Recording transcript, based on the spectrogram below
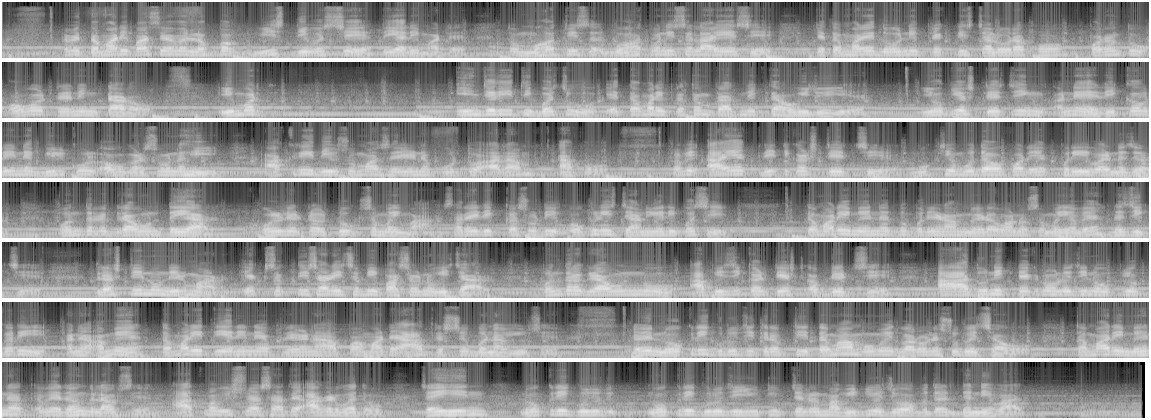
હવે તમારી પાસે હવે લગભગ વીસ દિવસ છે તૈયારી માટે. તો મહત્વી મહત્ત્વની સલાહ એ છે કે તમારે દોડની પ્રેક્ટિસ ચાલુ રાખો, પરંતુ ઓવર ટ્રેનિંગ ટાળો. ઇમર ઇન્જરીથી બચવું એ તમારી પ્રથમ પ્રાથમિકતા હોવી જોઈએ. યોગ્ય સ્ટ્રેચિંગ અને રિકવરીને બિલકુલ અવગણશો નહીં. આખરી દિવસોમાં શરીરને પૂરતો આરામ આપો. હવે આ એક ક્રિટિકલ સ્ટેજ છે. મુખ્ય મુદ્દાઓ પર એક ફરીવાર નજર. પંદર ગ્રાઉન્ડ તૈયાર. કોલરેટર ટૂંક સમયમાં. શારીરિક કસોટી ઓગણીસ જાન્યુઆરી પછી. તમારી મહેનતનું પરિણામ મેળવવાનો સમય હવે નજીક છે. દ્રષ્ટિનું નિર્માણ. એક શક્તિશાળી છબી પાછળનો વિચાર. પંદર ગ્રાઉન્ડનું આ ફિઝિકલ ટેસ્ટ અપડેટ છે. આ આધુનિક ટેકનોલોજીનો ઉપયોગ કરી અને અમે તમારી તૈયારીને પ્રેરણા આપવા માટે આ દ્રશ્ય બનાવ્યું છે. હવે નોકરી ગુરુજી તરફથી તમામ ઉમેદવારોને શુભેચ્છાઓ. તમારી મહેનત હવે રંગ લાવશે. આત્મવિશ્વાસ સાથે આગળ વધો. જય હિન્દ. નોકરી ગુરુ, નોકરી ગુરુજી યુટ્યુબ ચેનલમાં વીડિયો જોવા બદલ ધન્યવાદ.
